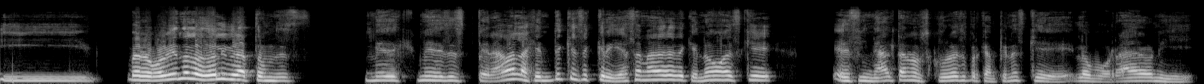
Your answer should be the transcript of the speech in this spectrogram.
Y bueno, volviendo a lo de Oliver Atom, me, me desesperaba la gente que se creía esa madre de que no, es que el final tan oscuro de Supercampeones que lo borraron y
